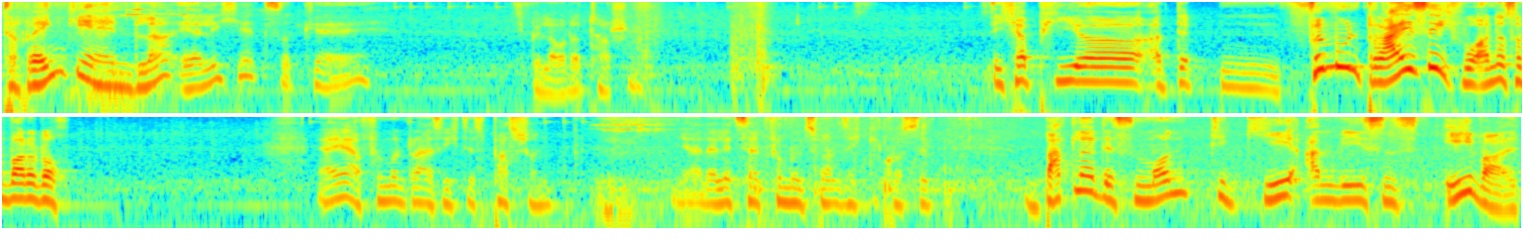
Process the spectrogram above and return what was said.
Tränkehändler, ehrlich jetzt? Okay. Ich bin lauter Taschen. Ich habe hier Adepten 35. Woanders war er doch. Ja, ja, 35, das passt schon. Ja, der letzte hat 25 gekostet. Butler des Montigier-Anwesens Ewald.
